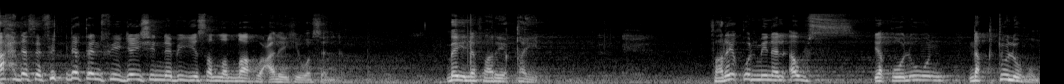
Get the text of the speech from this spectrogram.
أحدث فتنة في جيش النبي صلى الله عليه وسلم بين فريقين. فريق من الأوس يقولون نقتلهم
